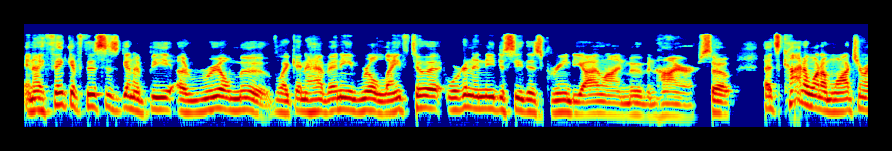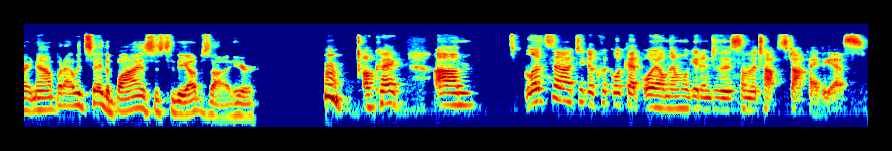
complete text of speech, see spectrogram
And I think if this is going to be a real move, like and have any real length to it, we're going to need to see this green DI line moving higher. So that's kind of what I'm watching right now. But I would say the bias is to the upside here. Hmm. Okay. Um, let's uh, take a quick look at oil and then we'll get into some of the top stock ideas.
